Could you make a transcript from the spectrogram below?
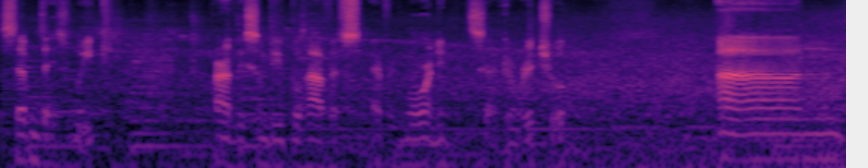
seven days a week. Apparently, some people have it every morning. It's like a ritual, and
